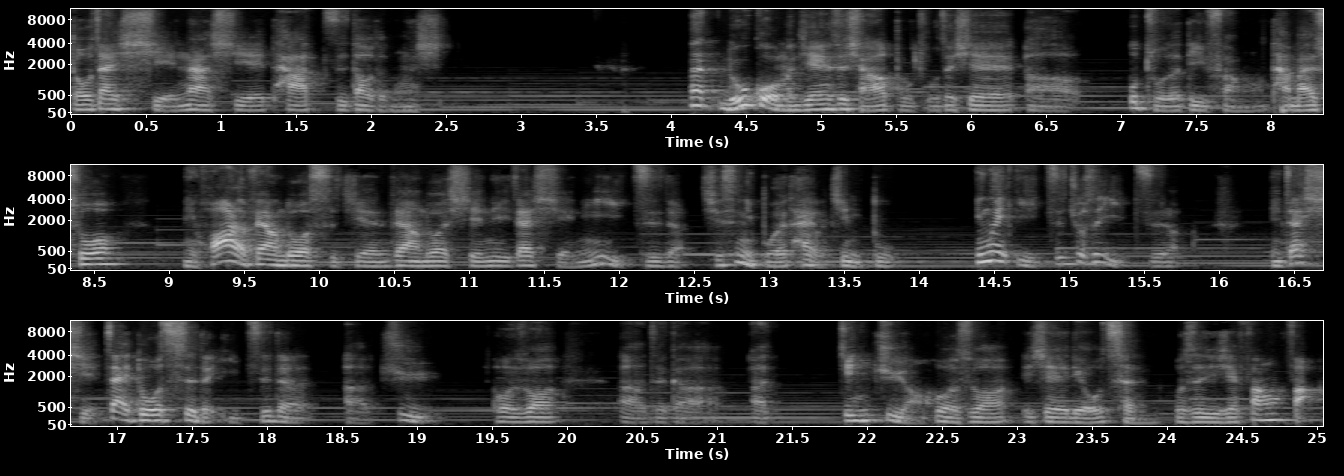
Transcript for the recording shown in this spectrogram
都在写那些他知道的东西。那如果我们今天是想要补足这些呃不足的地方，坦白说，你花了非常多的时间、非常多的心力在写你已知的，其实你不会太有进步，因为已知就是已知了。你在写再多次的已知的呃句，或者说。呃，这个呃，金句哦，或者说一些流程，或是一些方法，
